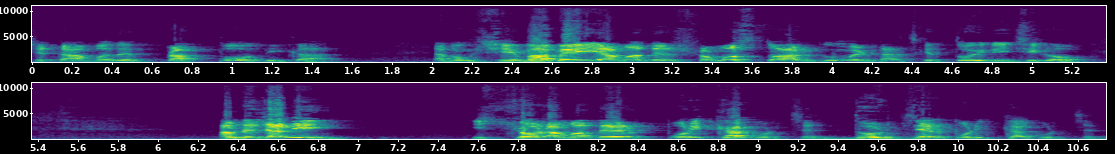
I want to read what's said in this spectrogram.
সেটা আমাদের প্রাপ্য অধিকার। এবং সেভাবেই আমাদের সমস্ত আর্গুমেন্ট আজকে তৈরি ছিল। আমরা জানি, ঈশ্বর আমাদের পরীক্ষা করছেন, ধৈর্যের পরীক্ষা করছেন।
